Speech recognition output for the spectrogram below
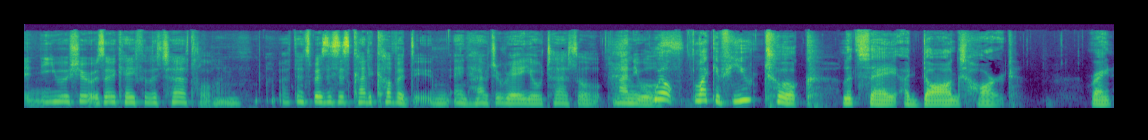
You were sure it was okay for the turtle? I don't suppose this is kind of covered in, in how to rear your turtle manuals. Well, like if you took, let's say, a dog's heart, right,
